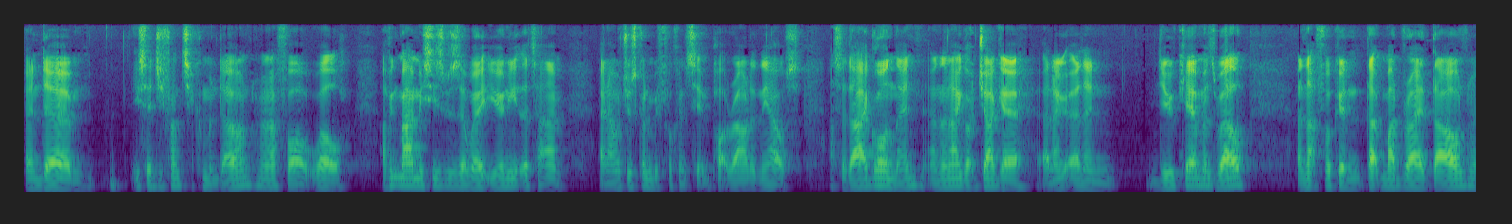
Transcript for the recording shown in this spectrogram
And um, he said, "You fancy coming down?" And I thought, well, I think my missus was away at uni at the time, and I was just going to be fucking sitting pot around in the house. I said, "I go on then," and then I got Jagger, and I, and then you came as well, and that fucking that mad ride down.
